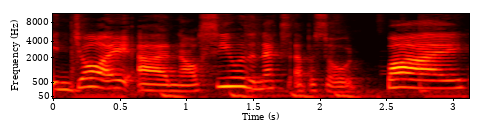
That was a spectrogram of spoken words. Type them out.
enjoy, and I'll see you in the next episode. Bye!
